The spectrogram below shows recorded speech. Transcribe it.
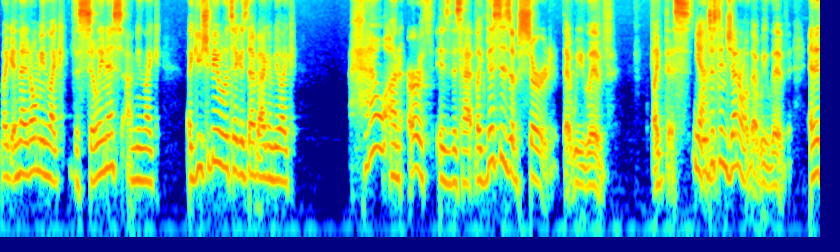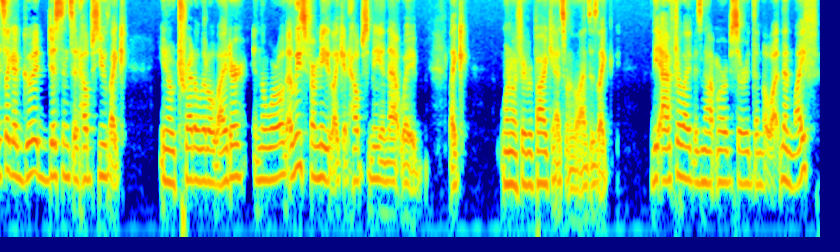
Like and I don't mean like the silliness. I mean like like you should be able to take a step back and be like how on earth is this hap- like this is absurd that we live like this. Yeah. Or just in general that we live. And it's like a good distance it helps you like you know tread a little lighter in the world. At least for me like it helps me in that way. Like one of my favorite podcasts one of the lines is like the afterlife is not more absurd than the li- than life.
